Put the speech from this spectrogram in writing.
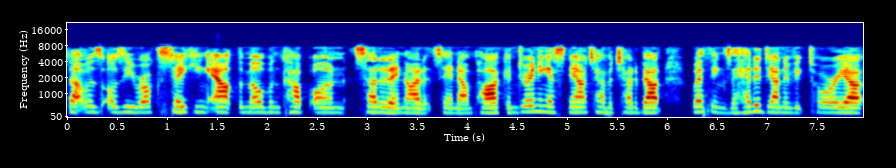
That was Aussie Rocks taking out the Melbourne Cup on Saturday night at Sandown Park. And joining us now to have a chat about where things are headed down in Victoria,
